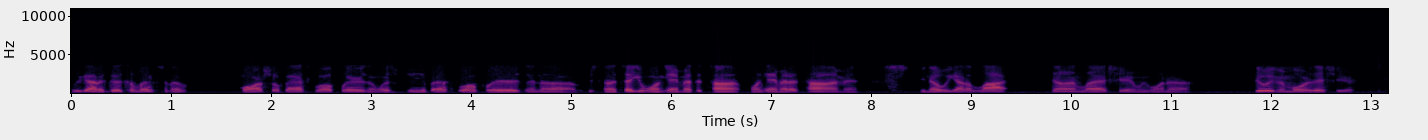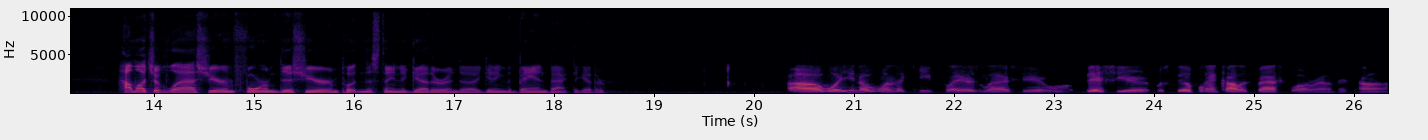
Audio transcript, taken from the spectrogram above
we got a good collection of Marshall basketball players and West Virginia basketball players, and uh, we're just going to take it one game at a time, one game at a time. And you know, we got a lot done last year, and we want to do even more this year. How much of last year informed this year and putting this thing together and uh, getting the band back together? Uh, well, you know, one of the key players last year, well, this year, was still playing college basketball around this time.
